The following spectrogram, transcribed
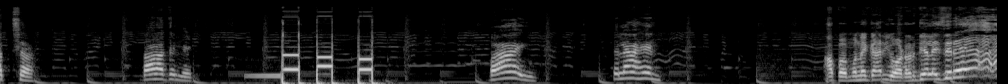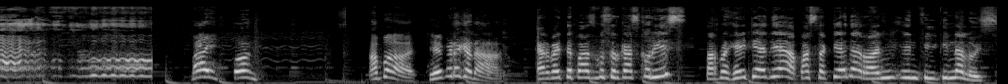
আচ্ছা দাঁড়া তেলে ভাই তাহলে আহেন। আব্বা মনে গাড়ি অর্ডার দিয়ে লাইছে রে। ভাই কোন আব্বা হে বেটা কেডা? এর বাড়িতে পাঁচ বছর কাজ করিস তারপর হেইটিয়া দিয়া পাঁচ লাখ টাকা দিয়া রয়্যাল এনফিল্ড কিনা লইস।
